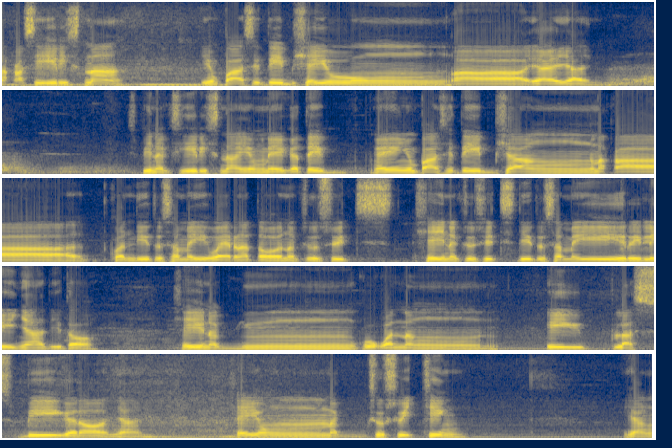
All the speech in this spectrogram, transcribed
naka-series na yung positive siya yung ah yan, yan pinag-series na yung negative ngayon yung positive siyang naka kwan dito sa may wire na to nagsuswitch siya yung nagsuswitch dito sa may relay niya dito siya yung nagkukuan ng A plus B, gano'n, yan. Siya yung nagsuswitching. Yang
